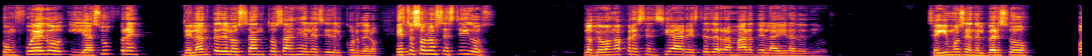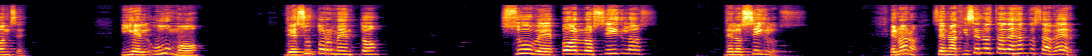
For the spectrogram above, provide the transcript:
con fuego y azufre delante de los santos ángeles y del Cordero. Estos son los testigos, lo que van a presenciar este derramar de la ira de Dios. Seguimos en el verso 11. Y el humo de su tormento sube por los siglos de los siglos. Hermano, aquí se nos está dejando saber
